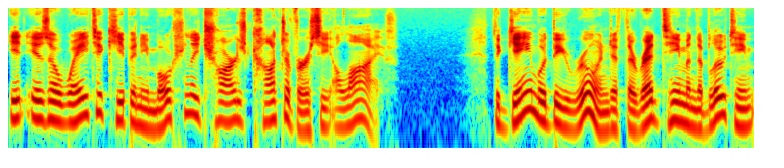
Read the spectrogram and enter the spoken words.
It is a way to keep an emotionally charged controversy alive. The game would be ruined if the red team and the blue team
